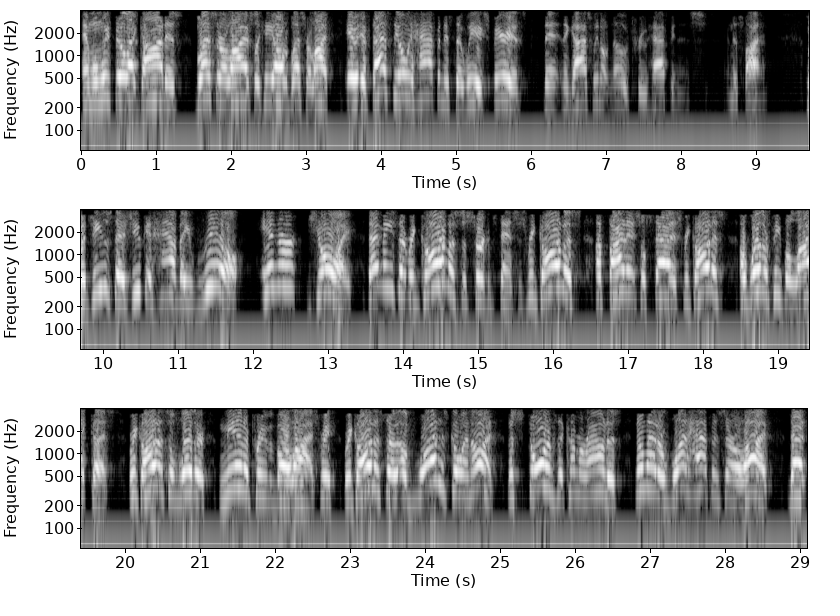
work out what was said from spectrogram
and when we feel like God is blessing our lives like He ought to bless our life, if, if that's the only happiness that we experience, then, then guys, we don't know true happiness in this life. But Jesus says you can have a real inner joy. That means that regardless of circumstances, regardless of financial status, regardless of whether people like us, regardless of whether men approve of our lives, regardless of, of what is going on, the storms that come around us, no matter what happens in our life, that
